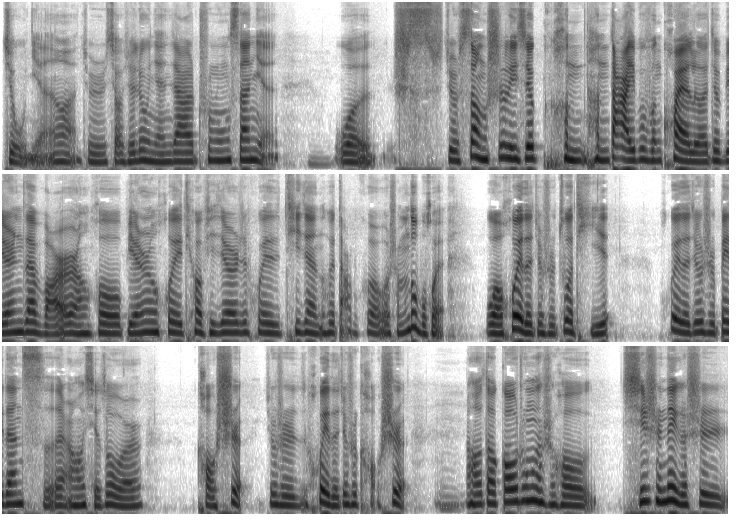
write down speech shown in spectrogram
九年啊，就是小学六年加初中三年，我是就是丧失了一些很很大一部分快乐，就别人在玩儿，然后别人会跳皮筋儿，就会踢毽子，会打扑克，我什么都不会，我会的就是做题，会的就是背单词，然后写作文，考试就是会的就是考试，嗯然后到高中的时候，其实那个是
